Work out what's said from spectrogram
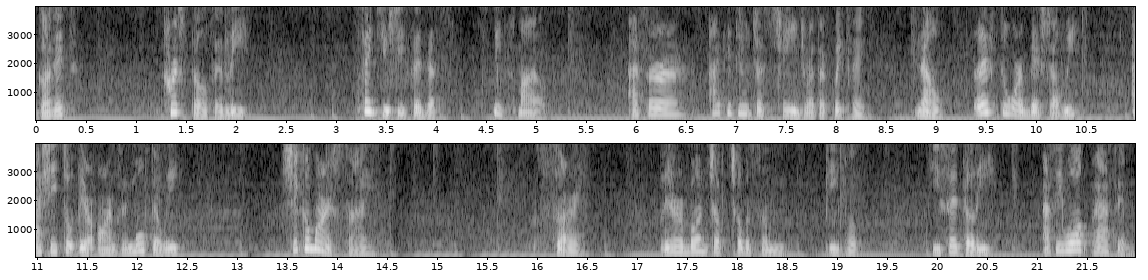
Got it? Crystal, said Lee. Thank you, she said, a sweet smile. As her attitude just changed rather quickly. Now, let's do our best, shall we? As she took their arms and moved away. Shikamaru sighed. Sorry, they're a bunch of troublesome people, he said to Lee as he walked past him.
